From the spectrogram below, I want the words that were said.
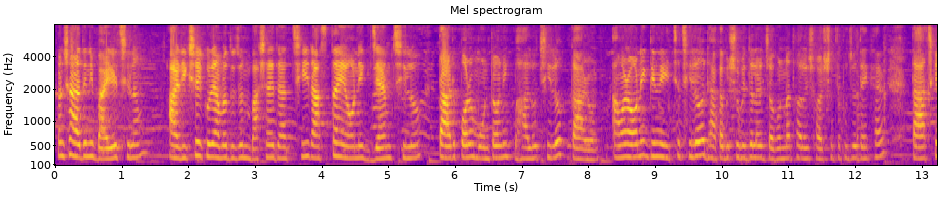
কারণ সারাদিনই বাইরে ছিলাম। আর রিক্সায় করে আমরা দুজন বাসায় যাচ্ছি। রাস্তায় অনেক জ্যাম ছিল। তারপরও মনটা অনেক ভালো ছিল, কারণ আমার অনেক দিনের ইচ্ছে ছিল ঢাকা বিশ্ববিদ্যালয়ের জগন্নাথ হলে সরস্বতী পুজো দেখার। তা আজকে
